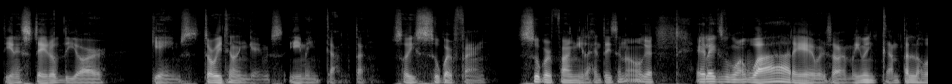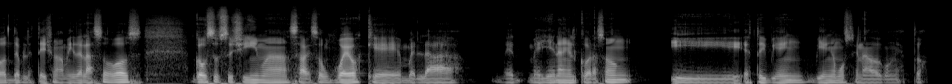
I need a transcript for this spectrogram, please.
tiene state of the art games, storytelling games. Y me encantan. Soy super fan super fan y la gente dice, no, que el Xbox, whatever, ¿sabes? A mí me encantan los juegos de PlayStation, a mí de las of Ghost of Tsushima, ¿sabes? Son juegos que en verdad me, llenan el corazón y estoy bien, bien emocionado con esto.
